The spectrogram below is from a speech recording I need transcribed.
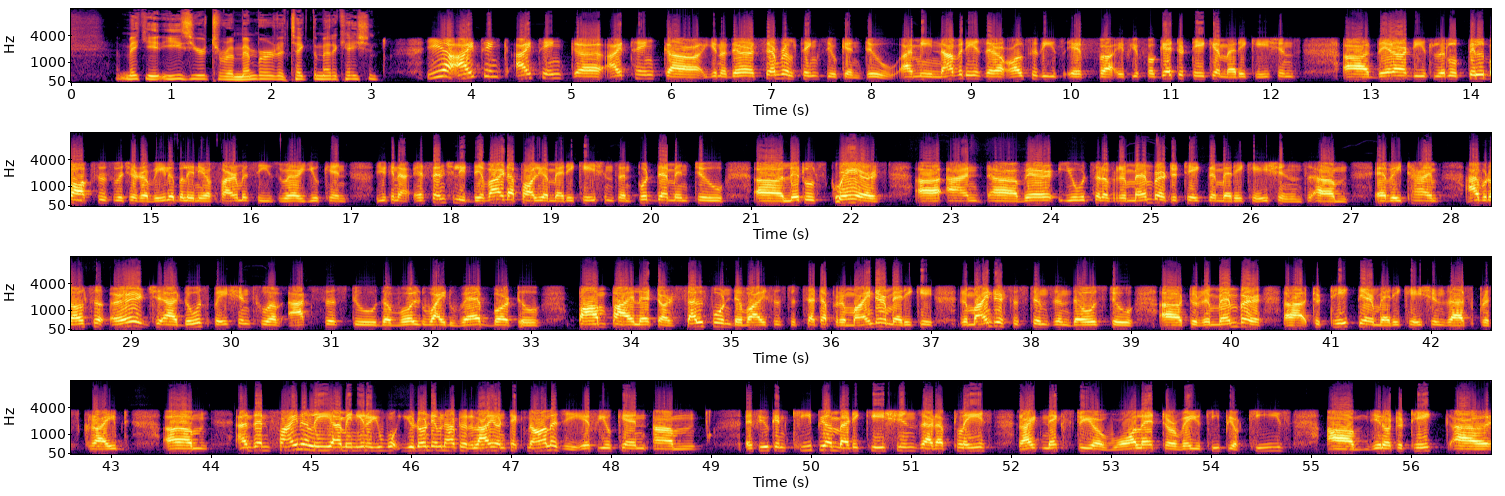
making it easier to remember to take the medication? Yeah, I think I think uh, I think uh, you know there are several things you can do. I mean, nowadays there are also these if uh, if you forget to take your medications, uh, there are these little pill boxes which are available in your pharmacies where you can you can essentially divide up all your medications and put them into uh, little squares uh, and uh, where you would sort of remember to take the medications um, every time. I would also urge uh, those patients who have access to the World Wide Web or to Palm Pilot or cell phone devices to set up reminder medica- reminder systems in those to uh, to remember uh, to take their medications as prescribed. Um, and then finally, I mean, you know, you you don't even have to rely on technology if you can. Um, if you can keep your medications at a place right next to your wallet or where you keep your keys, um, you know, to take uh,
